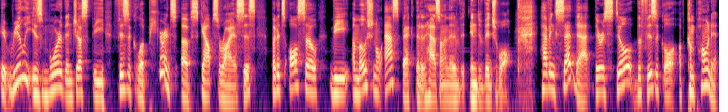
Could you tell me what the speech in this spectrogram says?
it really is more than just the physical appearance of scalp psoriasis, but it's also the emotional aspect that it has on an individual. Having said that, there is still the physical uh, component.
